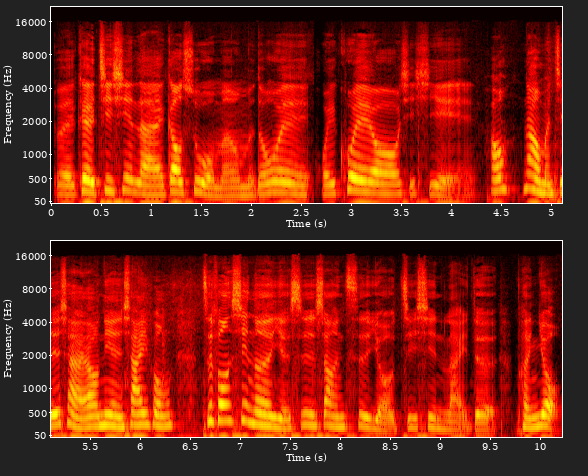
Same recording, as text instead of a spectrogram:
对，可以寄信来告诉我们，我们都会回馈哦。谢谢。好，那我们接下来要念下一封，这封信呢也是上一次有寄信来的朋友。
